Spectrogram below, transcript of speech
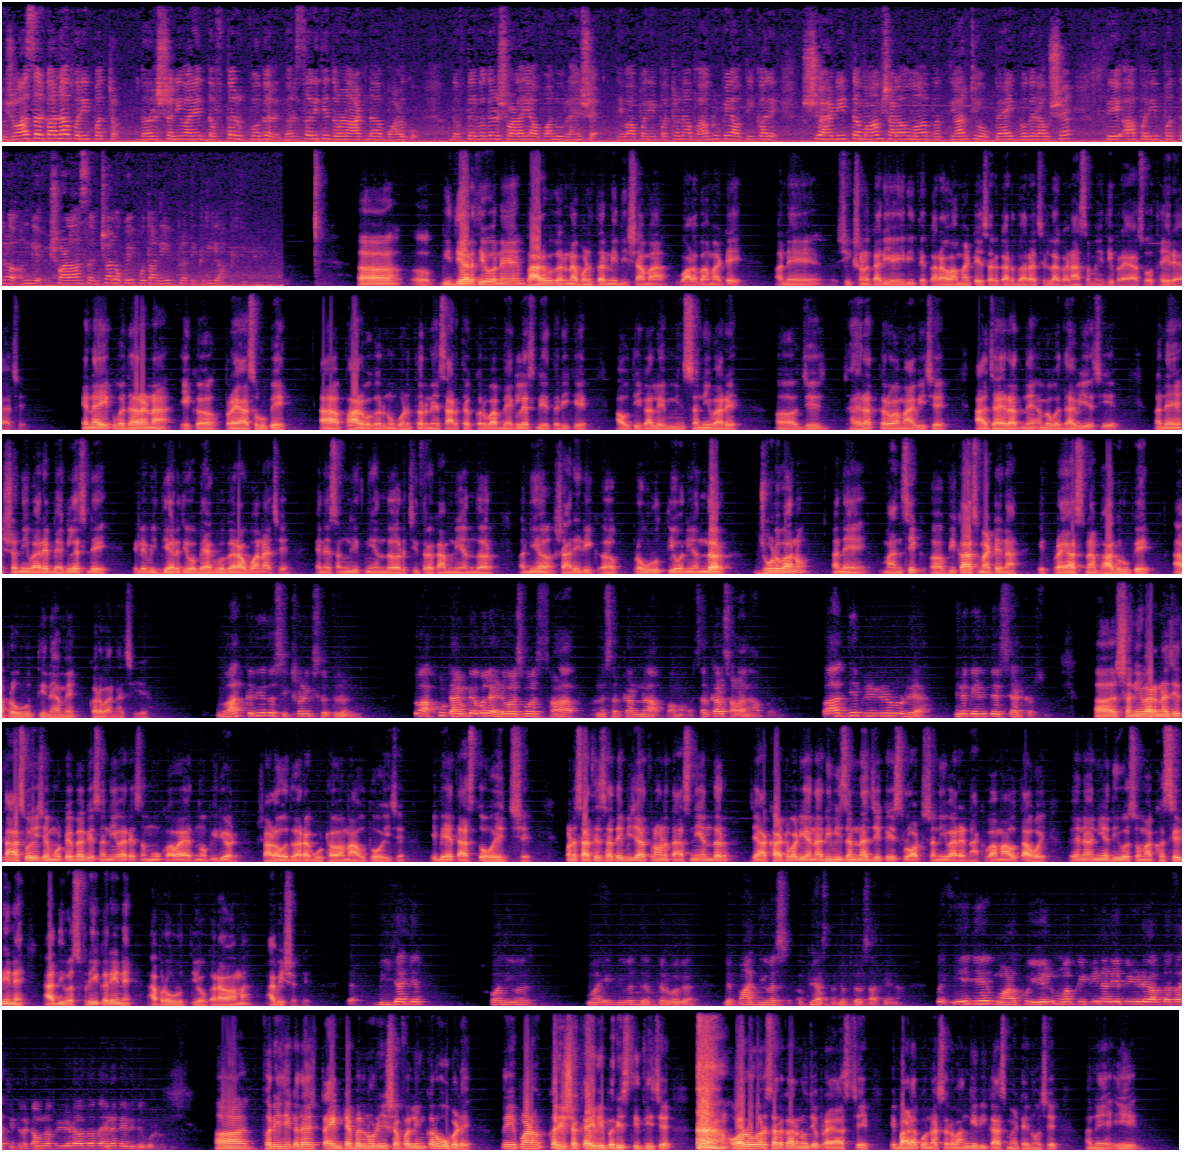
ગુજરાત સરકારના પરિપત્ર. દર શનિવારે દફતર વગર નર્સરીથી ધોરણ આઠના બાળકો દફતર વગર શાળાએ આવવાનું રહેશે. તેવા પરિપત્રના ભાગરૂપે આવતીકાલે શહેરની તમામ શાળાઓમાં વિદ્યાર્થીઓ બેગ વગર આવશે. તે આ પરિપત્ર અંગે શાળા સંચાલકોએ પોતાની પ્રતિક્રિયા આપી વિદ્યાર્થીઓને ભાર વગરના ભણતરની દિશામાં વાળવા માટે અને શિક્ષણ કાર્ય એ રીતે કરાવવા માટે સરકાર દ્વારા છેલ્લા ઘણા સમયથી પ્રયાસો થઈ રહ્યા છે. એના એક વધારાના એક પ્રયાસ રૂપે આ ભાર વગરનું ભણતરને સાર્થક કરવા બેગલેસ ડે તરીકે આવતીકાલે મીન્સ શનિવારે જે જાહેરાત કરવામાં આવી છે, આ જાહેરાતને અમે વધાવીએ છીએ. અને શનિવારે બેગલેસ ડે એટલે વિદ્યાર્થીઓ બેગ વગર આવવાના છે. એને સંગીતની અંદર, ચિત્રકામની અંદર, અન્ય શારીરિક પ્રવૃત્તિઓની અંદર જોડવાનો અને માનસિક વિકાસ માટેના એક પ્રયાસના ભાગરૂપે આ પ્રવૃત્તિને અમે કરવાના છીએ. વાત કરીએ તો શૈક્ષણિક ક્ષેત્રની તો આખું ટાઈમ ટેબલ એડવાન્સમાં શાળા અને સરકારને આપવામાં આવે સરકાર શાળાને આપે તો આ જે પીરિયડો રહ્યા એને કઈ રીતે સેટ કરશું? શનિવારના જે તાસ હોય છે મોટે ભાગે શનિવારે સમૂહ કવાયતનો પીરિયડ શાળાઓ દ્વારા ગોઠવવામાં આવતો હોય છે. એ બે તાસ તો હોય જ છે. પણ સાથે સાથે બીજા ત્રણ તાસની અંદર જે આખા અઠવાડિયાના રિવિઝનના જે કંઈ સ્લોટ શનિવારે નાખવામાં આવતા હોય તો એને અન્ય દિવસોમાં ખસેડીને આ દિવસ ફ્રી કરીને આ પ્રવૃત્તિઓ કરાવવામાં આવી શકે. બીજા જે છ દિવસમાં એક દિવસ દફતર વગર એટલે પાંચ દિવસ અભ્યાસના દફતર સાથેના તો એ જે માળખું એલમાં પીટીના એ પીરિયડ આવતા હતા ચિત્રકામના પીરિયડ આવતા હતા એને કઈ રીતે ગોઠવશું? ફરીથી કદાચ ટાઈમ ટેબલનું રીશફલિંગ કરવું પડે તો એ પણ કરી શકાય એવી પરિસ્થિતિ છે. ઓલ ઓવર સરકારનો જે પ્રયાસ છે એ બાળકોના સર્વાંગી વિકાસ માટેનો છે. અને એ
